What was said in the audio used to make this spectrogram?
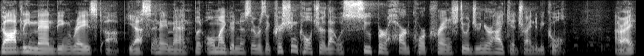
Godly men being raised up. Yes and amen. But oh my goodness, there was a Christian culture that was super hardcore cringe to a junior high kid trying to be cool. All right?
